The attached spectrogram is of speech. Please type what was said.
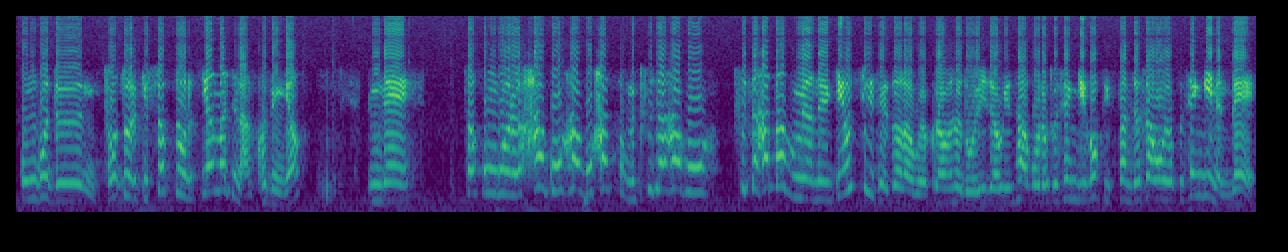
공부든 저도 이렇게 수학적으로 뛰어나진 않거든요. 근데 수학 공부를 하고 하고 하다 보면 투자하고 투자하다 보면은 깨우치게 되더라고요. 그러면서 논리적인 사고력도 생기고 비판적 사고력도 생기는데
